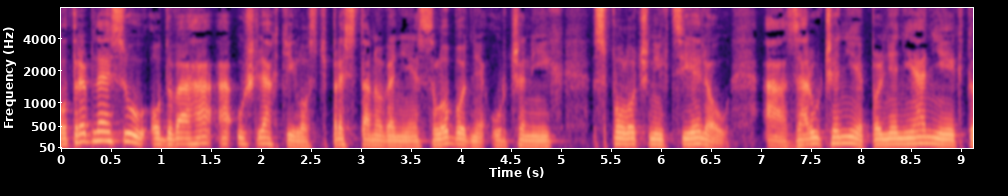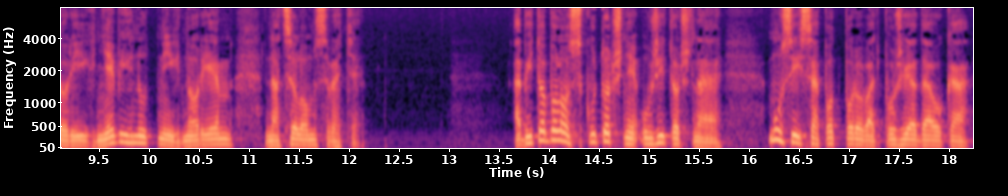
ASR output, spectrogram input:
Potrebné sú odvaha a ušľachtilosť pre stanovenie slobodne určených spoločných cieľov a zaručenie plnenia niektorých nevyhnutných noriem na celom svete. Aby to bolo skutočne užitočné, musí sa podporovať požiadavka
